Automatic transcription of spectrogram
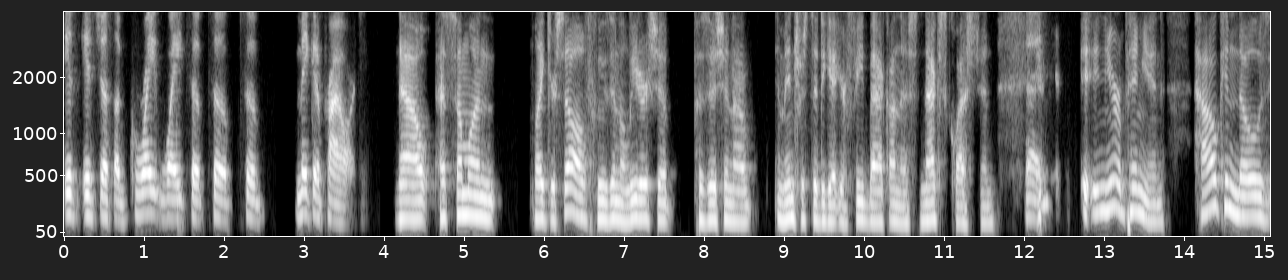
is is just a great way to to to make it a priority. Now, as someone like yourself who's in a leadership position, I am interested to get your feedback on this next question. Okay. In, in your opinion, how can those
